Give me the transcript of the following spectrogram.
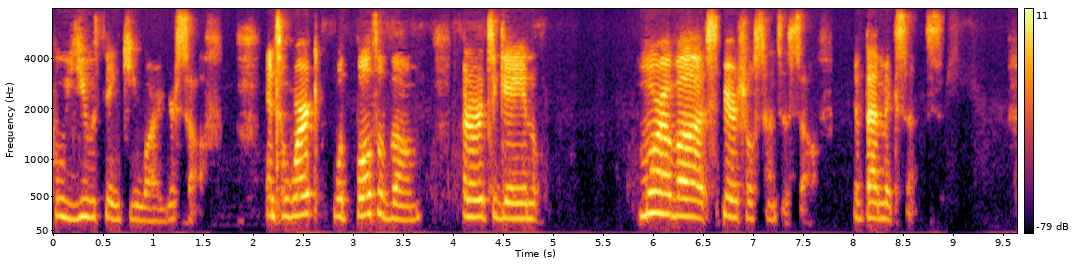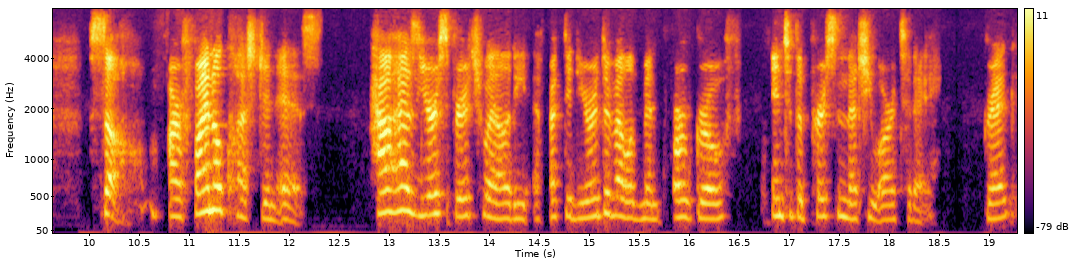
who you think you are yourself. And to work with both of them in order to gain more of a spiritual sense of self, if that makes sense. So, our final question is How has your spirituality affected your development or growth into the person that you are today? Greg?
